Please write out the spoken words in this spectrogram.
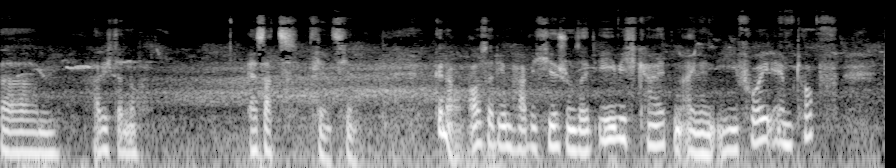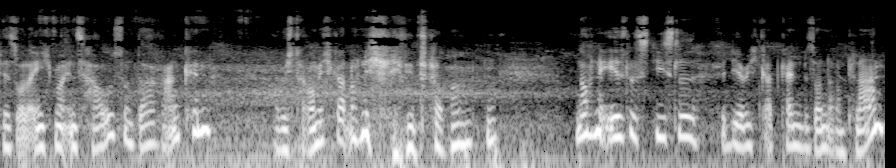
ähm, habe ich dann noch Ersatzpflänzchen. Genau, außerdem habe ich hier schon seit Ewigkeiten einen Efeu im Topf. Der soll eigentlich mal ins Haus und da ranken. Aber ich traue mich gerade noch nicht wegen den Trauermücken. Noch eine Eselsdiesel, für die habe ich gerade keinen besonderen Plan.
